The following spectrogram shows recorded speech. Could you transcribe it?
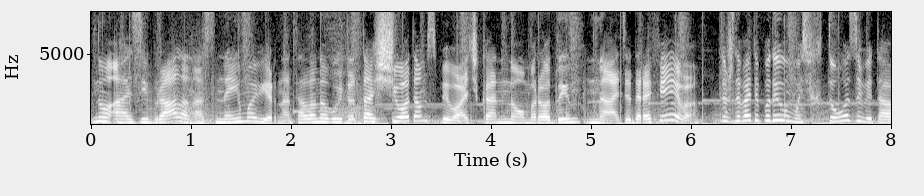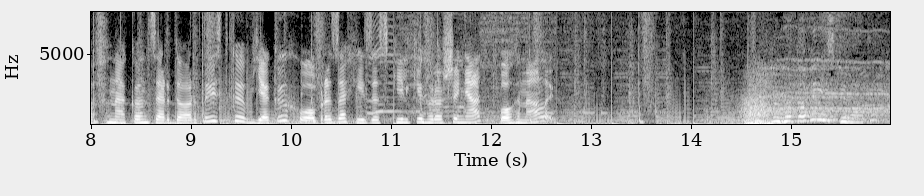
Ну а зібрала нас неймовірна, талановита та що там співачка номер один Надя Дарафєєва. Тож давайте подивимось, хто завітав на концерт до артистки, в яких образах і за скільки грошенят погнали. Ви готові співати?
